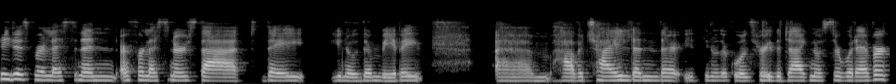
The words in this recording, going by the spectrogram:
see, just for listening or for listeners that they, you know, they're maybe um have a child and they're you know they're going through the diagnosis or whatever.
